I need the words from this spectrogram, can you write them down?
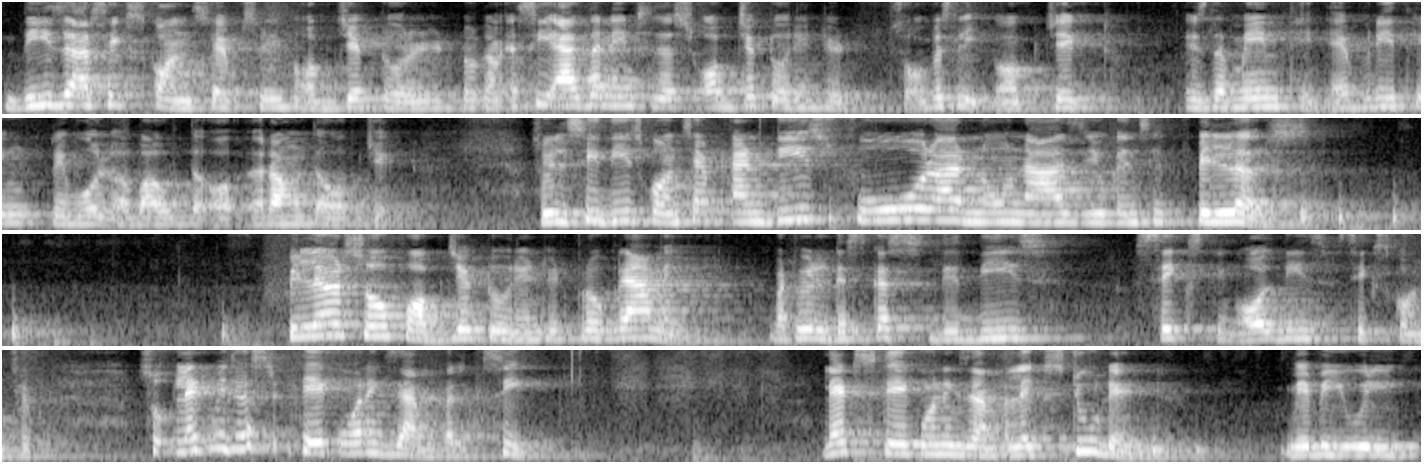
These are six concepts in object oriented program. See as the name suggests object oriented. So obviously object is the main thing. Everything revolve about the around the object. So we'll see these concepts and these four are known as you can say pillars. Pillars of object oriented programming. But we'll discuss the, these six things, all these six concepts. So let me just take one example. See, Let's take one example like student. Maybe you will,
